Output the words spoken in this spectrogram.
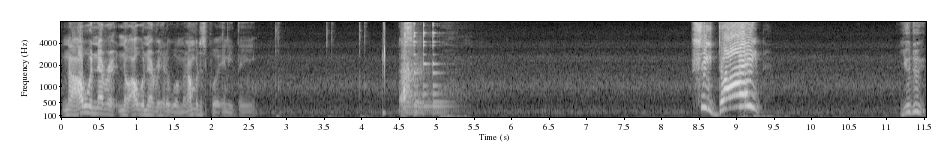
No, I would never. No, I would never hit a woman. I'm gonna just put anything. That's it. She died. You do.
